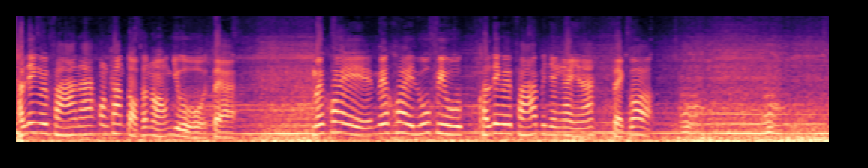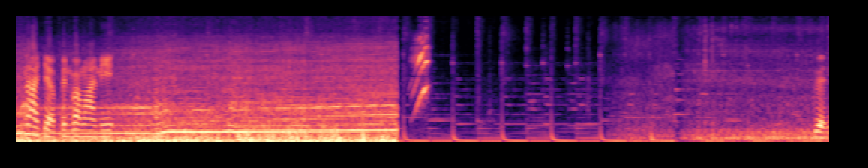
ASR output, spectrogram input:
คันเร่ งไฟฟ้านะค่อนข้างตอบสนองอยู่ แต่ไม่ค่อยไม่ค่อยรู้ฟิลคันเร่งไฟฟ้าเป็นยังไงนะ แต่ก็น่าจะเป็นประมาณนี้เพื่อน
